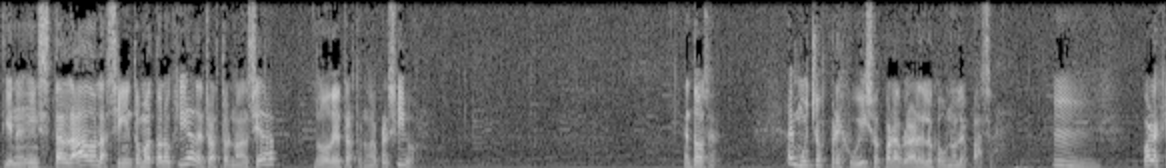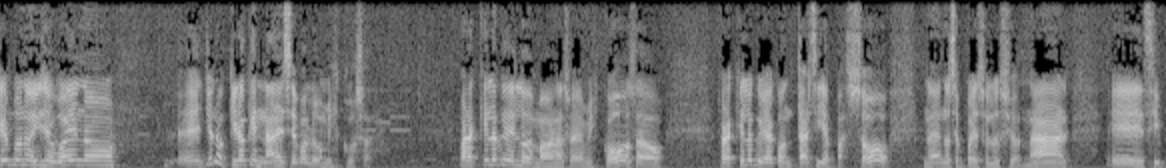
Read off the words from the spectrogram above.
tienen instalado la sintomatología del trastorno de ansiedad o de trastorno depresivo. Entonces, hay muchos prejuicios para hablar de lo que a uno le pasa. Hmm. Por ejemplo, uno dice, bueno, eh, yo no quiero que nadie sepa luego mis cosas. ¿Para qué lo que los demás van a saber mis cosas? O, ¿Para qué lo que voy a contar si ya pasó? No se puede solucionar. Eh, si,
